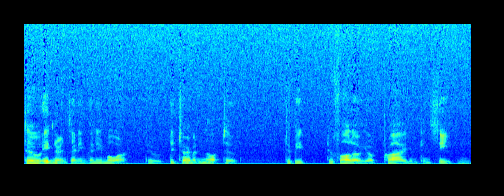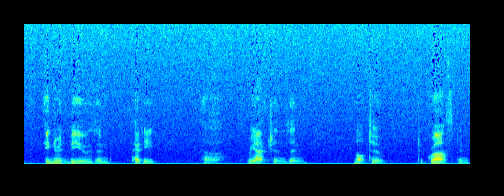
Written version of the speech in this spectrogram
to ignorance any anymore, to determine not to to be to follow your pride and conceit and ignorant views and petty uh, reactions and not to to grasp and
